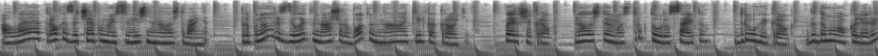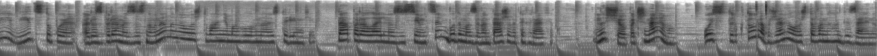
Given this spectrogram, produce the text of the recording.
але трохи зачепимо і суміжні налаштування. Пропоную розділити нашу роботу на кілька кроків. Перший крок налаштуємо структуру сайту. Другий крок додамо кольори, відступи, розберемось з основними налаштуваннями головної сторінки. Та паралельно з усім цим будемо завантажувати графіку. Ну що, починаємо? Ось структура вже налаштованого дизайну,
